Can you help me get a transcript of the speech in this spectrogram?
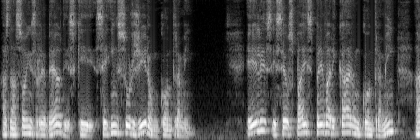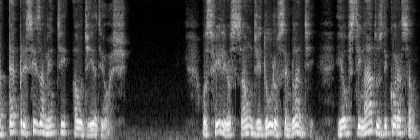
as nações rebeldes que se insurgiram contra mim. Eles e seus pais prevaricaram contra mim até precisamente ao dia de hoje. Os filhos são de duro semblante e obstinados de coração.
